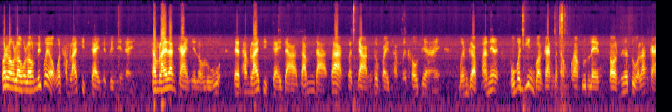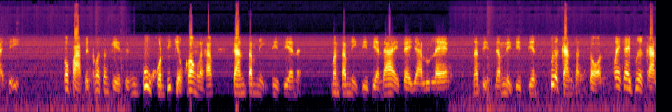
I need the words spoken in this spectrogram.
เพราะเราเราเรานึกไม่ออกว่าทำร้ายจิตใจเนี่ยเป็นยังไงทำร้ายร่างกายเนี่ยเรารู้ แต่ทำร้ายจิตใจด่าซ้ำด่าซากประจานเข้าไปทำให้เขาเสียหาย เหมือนกับอันเนี้ยผมว่ายิ่งกว่าการกระทำความรุนแรงต่อเนื้อตัวร่างกายซะอีกก็ฝากเป็นข้อสังเกตถึงผู้คนที่เกี่ยวข้องแหละครับ การตำหนิตีเตียนน่ะ มันตำหนิตีเตียนได้ แต่อย่ารุนแรงนะติตำหนิตีเตียนเพื่อการสั่งสอนไม่ใช่เพื่อการ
